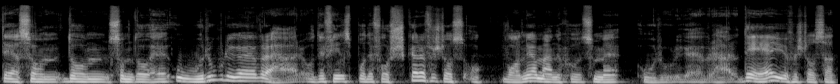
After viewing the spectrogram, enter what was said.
det som de som då är oroliga över det här och det finns både forskare förstås och vanliga människor som är oroliga över det här. Det är ju förstås att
